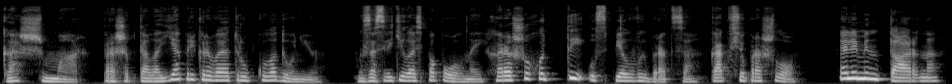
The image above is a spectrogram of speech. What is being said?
«Кошмар!» – прошептала я, прикрывая трубку ладонью. Засветилась по полной. «Хорошо, хоть ты успел выбраться. Как все прошло?» «Элементарно!»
